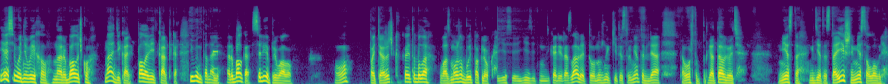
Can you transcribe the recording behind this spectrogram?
Я сегодня выехал на рыбалочку на дикарь, половить карпика. И вы на канале Рыбалка с Ильей Приваловым. О, потяжечка какая-то была, возможно, будет поклевка. Если ездить на дикаре разлавливать, то нужны какие-то инструменты для того, чтобы подготавливать место, где ты стоишь, и место ловли.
